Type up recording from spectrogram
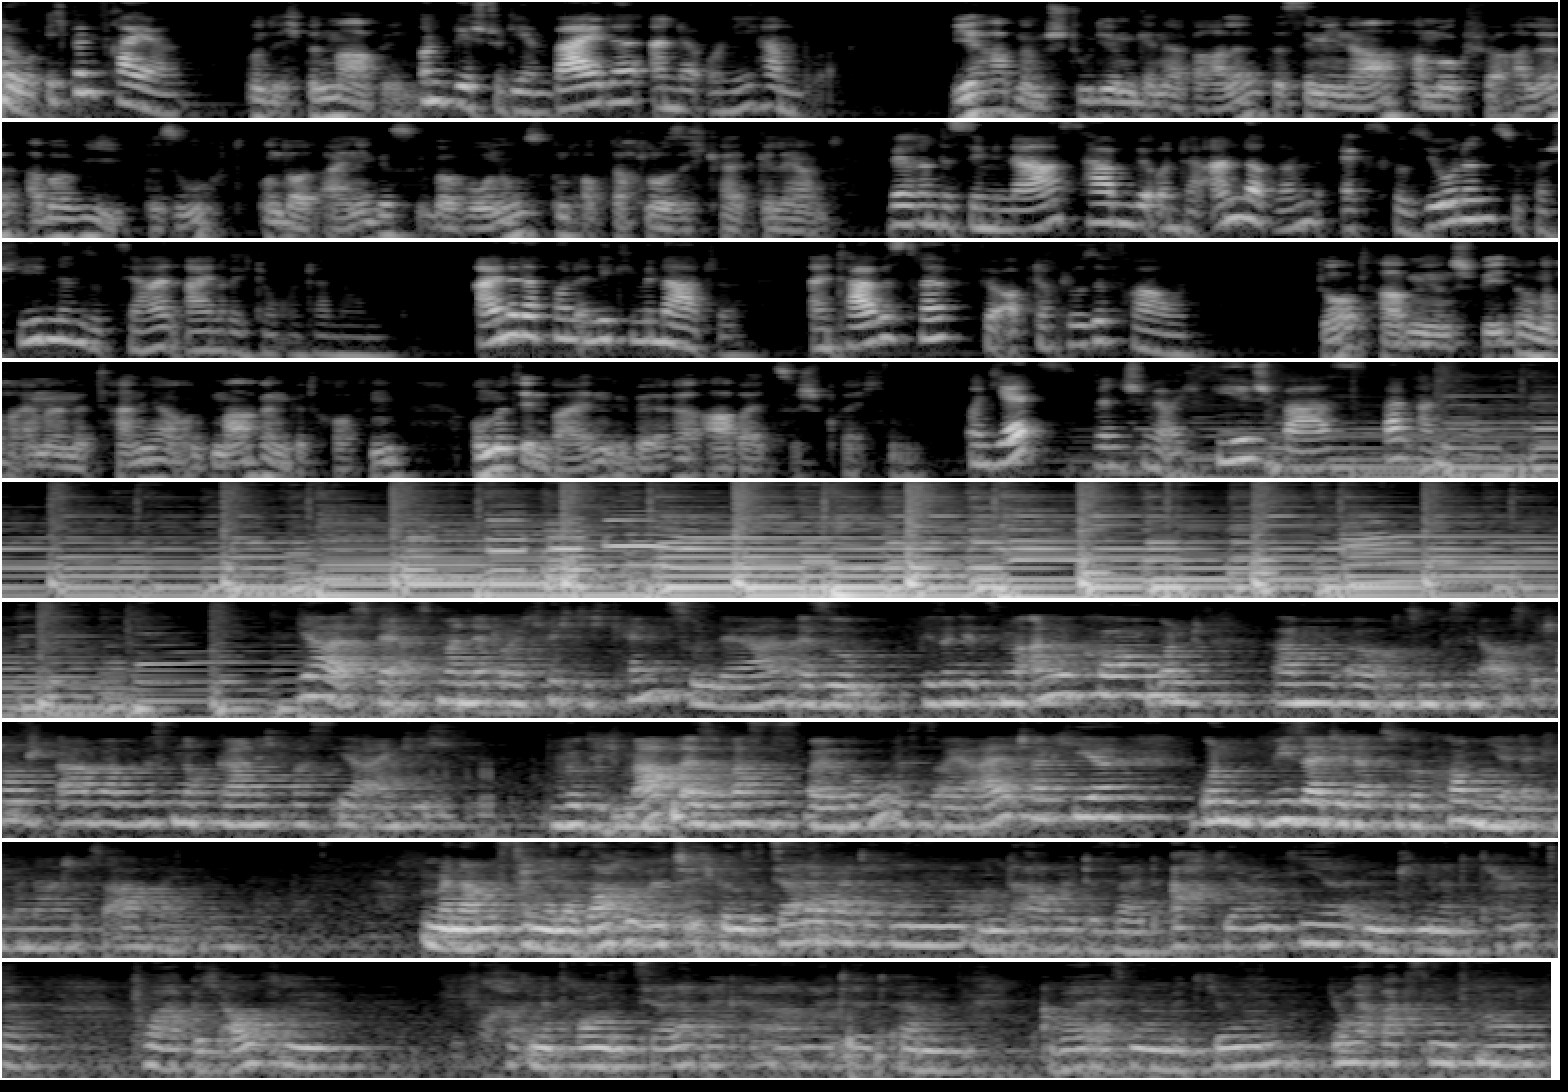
Hallo, ich bin Freya. Und ich bin Marvin. Und wir studieren beide an der Uni Hamburg. Wir haben im Studium Generale das Seminar Hamburg für alle, aber wie besucht und dort einiges über Wohnungs- und Obdachlosigkeit gelernt. Während des Seminars haben wir unter anderem Exkursionen zu verschiedenen sozialen Einrichtungen unternommen. Eine davon in die Kemenate, ein Tagestreff für obdachlose Frauen. Dort haben wir uns später noch einmal mit Tanja und Maren getroffen, um mit den beiden über ihre Arbeit zu sprechen. Und jetzt wünschen wir euch viel Spaß beim Anhören. Ja, es wäre erstmal nett, euch richtig kennenzulernen. Also wir sind jetzt nur angekommen und haben äh, uns ein bisschen ausgetauscht, aber wir wissen noch gar nicht, was ihr eigentlich wirklich macht. Also was ist euer Beruf, was ist euer Alltag hier und wie seid ihr dazu gekommen, hier in der Kemenate zu arbeiten? Mein Name ist Tanja Lazarowitsch, ich bin Sozialarbeiterin und arbeite seit acht Jahren hier im Kemenate Tagestreff. Vorher habe ich auch in, in der Frauensozialarbeit gearbeitet, ähm, aber erstmal mit jungen, jung erwachsenen Frauen,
